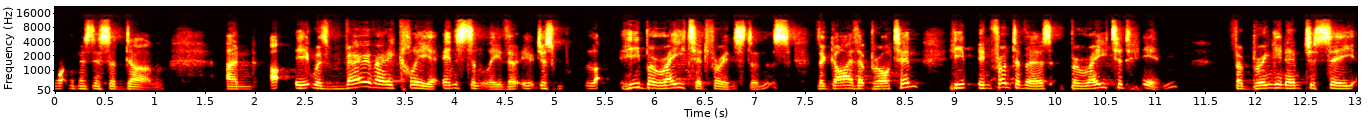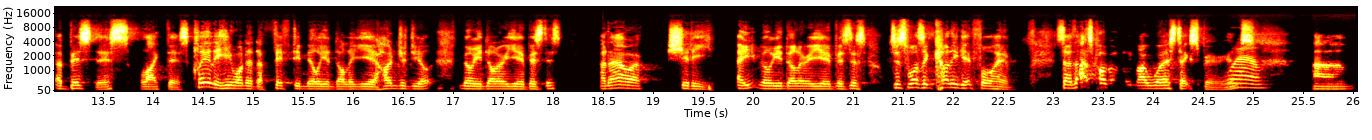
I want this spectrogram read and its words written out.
what the business had done. And uh, it was very very clear instantly that it just he berated for instance the guy that brought him. He in front of us berated him for bringing him to see a business like this. Clearly, he wanted a $50 million a year, $100 million a year business, and our shitty $8 million a year business just wasn't cutting it for him. So that's probably my worst experience. Wow. Um,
